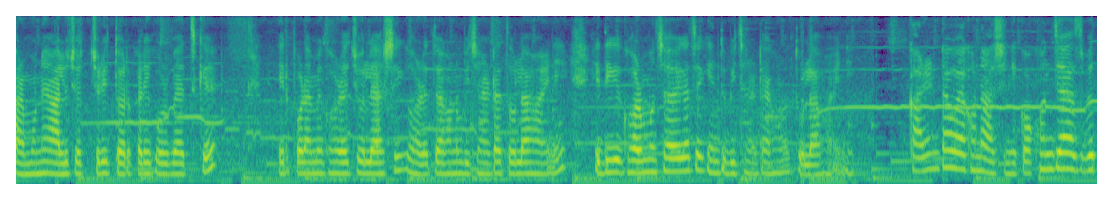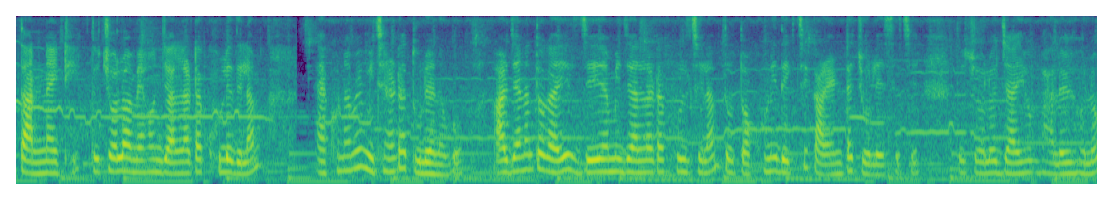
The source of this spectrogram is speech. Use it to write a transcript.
আর মনে হয় আলু চচ্চড়ির তরকারি করবে আজকে। এরপর আমি ঘরে চলে আসি। ঘরে তো এখনও বিছানাটা তোলা হয়নি। এদিকে ঘর মোছা হয়ে গেছে, কিন্তু বিছানাটা এখনও তোলা হয়নি। কারেন্টটাও এখনও আসেনি। কখন যে আসবে তার নাই ঠিক। তো চলো আমি এখন জানলাটা খুলে দিলাম। এখন আমি বিছানাটা তুলে নেব। আর জানো তো গাইজ যে আমি জানলাটা খুলছিলাম, তো তখনই দেখছি কারেন্টটা চলে এসেছে। তো চলো যাই হোক, ভালোই হলো।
